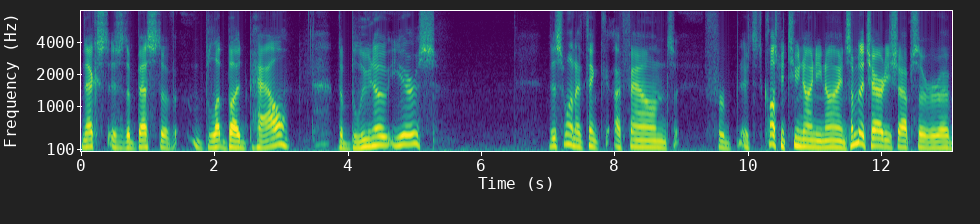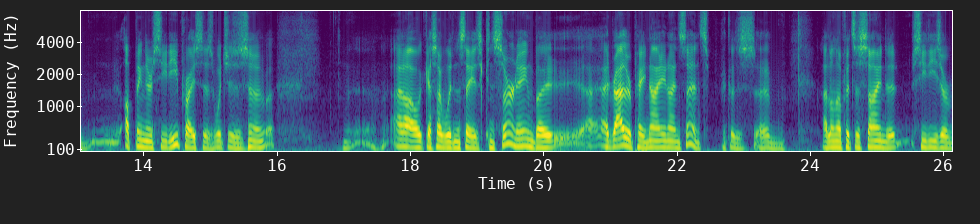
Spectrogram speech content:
Next is the best of Bud Powell, the Blue Note years. This one I think I found for it cost me two ninety nine. Some of the charity shops are uh, upping their CD prices, which is uh, I, I guess I wouldn't say it's concerning, but I'd rather pay ninety nine cents because uh, I don't know if it's a sign that CDs are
